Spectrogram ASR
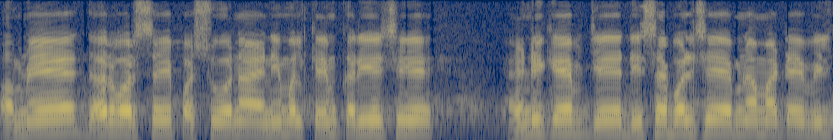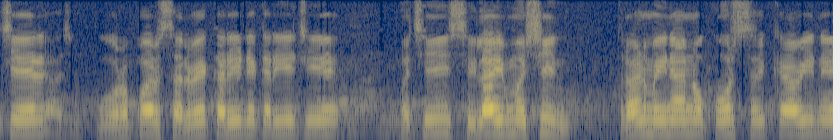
અમે દર વર્ષે પશુઓના એનિમલ કેમ્પ કરીએ છીએ હેન્ડીકેપ જે ડિસેબલ છે એમના માટે વ્હીલચેર પ્રોપર સર્વે કરીને કરીએ છીએ. પછી સિલાઈ મશીન ત્રણ મહિનાનો કોર્સ શીખવીને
